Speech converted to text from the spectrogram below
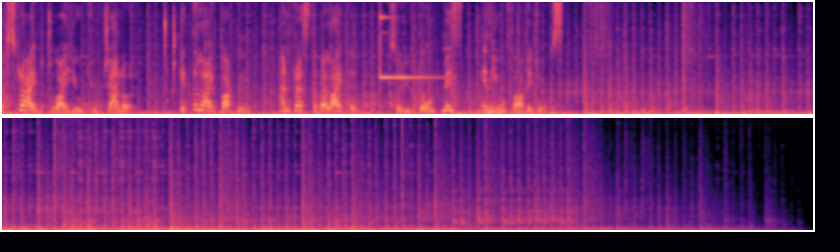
subscribe to our YouTube channel. Hit the like button and press the bell icon so you don't miss any of our videos.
